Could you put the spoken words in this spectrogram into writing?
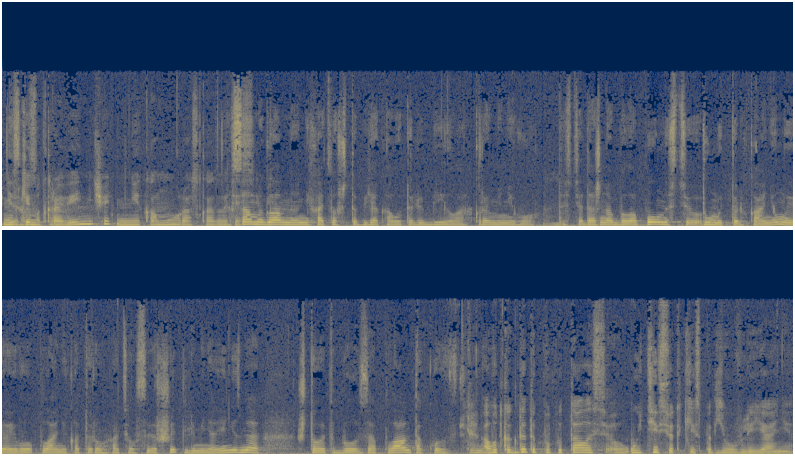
ни с кем откровенничать, никому рассказывать Самое о себе? главное, он не хотел, чтобы я кого-то любила, кроме него. Mm-hmm. То есть я должна была полностью думать только о нем и о его плане, который он хотел совершить для меня. Я не знаю, что это был за план такой. А вот когда ты попыталась э, уйти все-таки из-под его влияния,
